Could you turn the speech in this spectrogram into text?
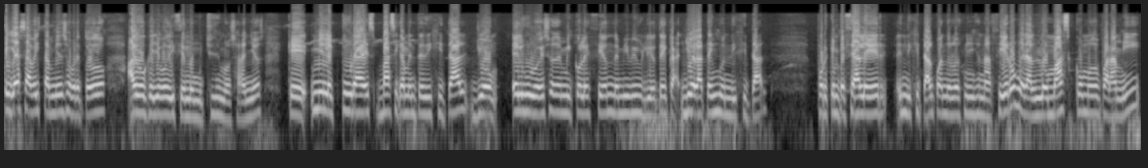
y ya sabéis también, sobre todo, algo que llevo diciendo muchísimos años, que mi lectura es básicamente digital. Yo, el grueso de mi colección, de mi biblioteca, yo la tengo en digital, porque empecé a leer en digital cuando los niños nacieron, era lo más cómodo para mí.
